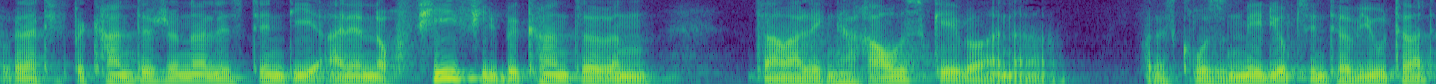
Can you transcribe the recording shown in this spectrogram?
relativ bekannte Journalistin, die einen noch viel, viel bekannteren damaligen Herausgeber einer, eines großen Mediums interviewt hat.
